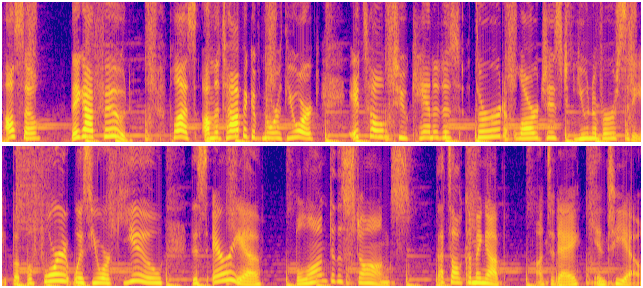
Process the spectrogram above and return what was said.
Also, they got food. Plus, on the topic of North York, it's home to Canada's third largest university. But before it was York U, this area belonged to the Stongs. That's all coming up on Today in TO.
